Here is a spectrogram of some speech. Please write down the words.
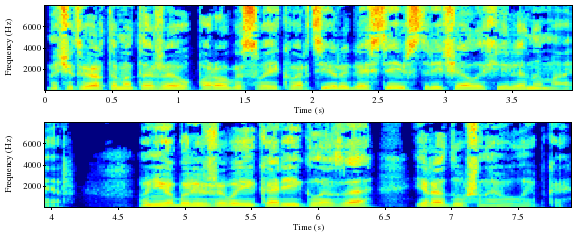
На четвертом этаже у порога своей квартиры гостей встречала Хелена Майер. У нее были живые карие глаза и радушная улыбка.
